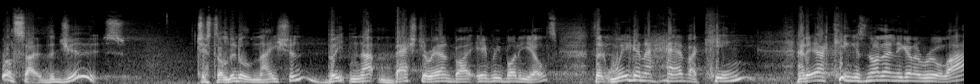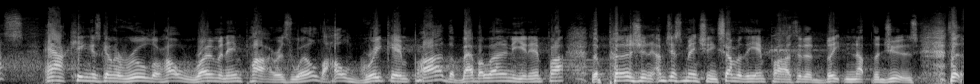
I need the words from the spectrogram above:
Well, so the Jews. Just a little nation beaten up and bashed around by everybody else, that we're going to have a king and our king is not only going to rule us, our king is going to rule the whole Roman Empire as well, the whole Greek Empire, the Babylonian Empire, the Persian. I'm just mentioning some of the empires that had beaten up the Jews. That,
